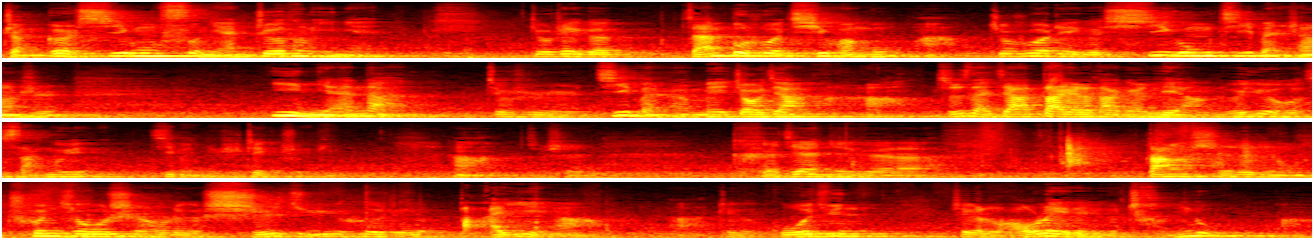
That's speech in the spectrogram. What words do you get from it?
整个西宫四年折腾一年，就这个咱不说齐桓公啊，就说这个西宫基本上是一年呢，就是基本上没着家啊，只在家待了大概两个月或三个月，基本就是这个水平。”啊，就是可见这个当时的这种春秋时候这个时局和这个霸业啊，这个国君这个劳累的这个程度啊，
